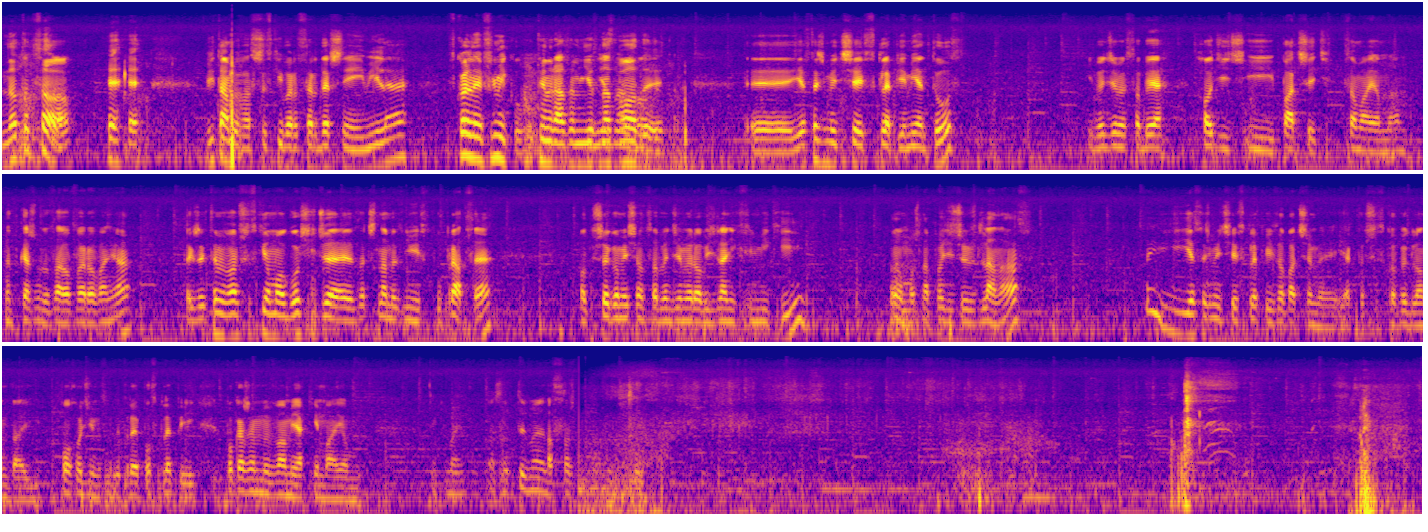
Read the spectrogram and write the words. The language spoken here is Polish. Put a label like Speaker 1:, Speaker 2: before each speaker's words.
Speaker 1: No to co? Witamy Was wszystkich bardzo serdecznie i mile w kolejnym filmiku. Tym razem nie z
Speaker 2: Nie z
Speaker 1: nadwody. Yy, jesteśmy dzisiaj w sklepie Mientus i będziemy sobie chodzić i patrzeć, co mają nam wędkarze do zaoferowania. Także chcemy Wam wszystkim ogłosić, że zaczynamy z nimi współpracę. Od przyszłego miesiąca będziemy robić dla nich filmiki. No, można powiedzieć, że już dla nas. No i jesteśmy dzisiaj w sklepie i zobaczymy jak to wszystko wygląda i pochodzimy sobie trochę po sklepie i pokażemy Wam jakie mają
Speaker 2: Jaki mają asortyment.
Speaker 1: asortyment.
